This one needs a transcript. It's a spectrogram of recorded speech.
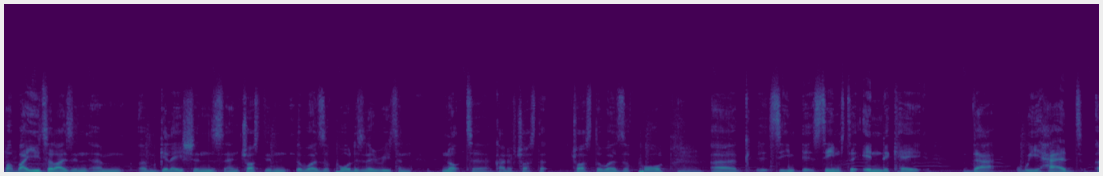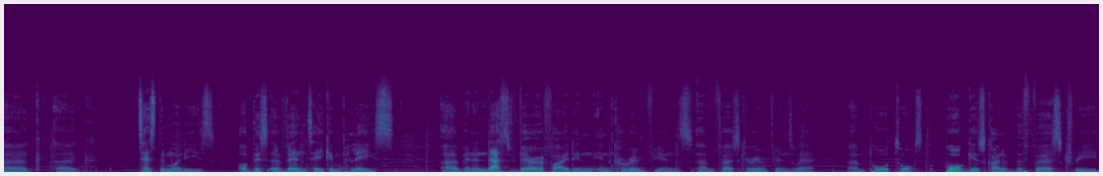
but by utilizing um, um, galatians and trusting the words of paul there's no reason not to kind of trust that trust the words of paul. Uh, it, seem, it seems to indicate that we had uh, uh, testimonies of this event taking place. Um, and then that's verified in in corinthians um, first corinthians where um, Paul talks. Paul gives kind of the first creed,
